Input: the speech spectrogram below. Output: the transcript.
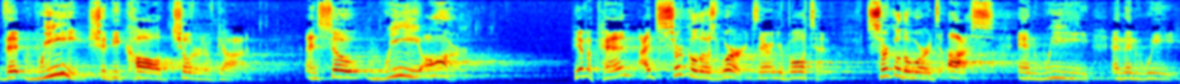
that we should be called children of God. And so we are. If you have a pen, I'd circle those words there in your bulletin. Circle the words us and we and then we.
